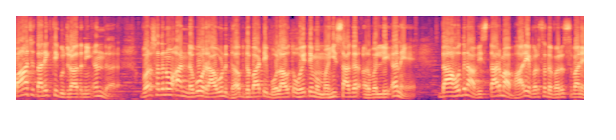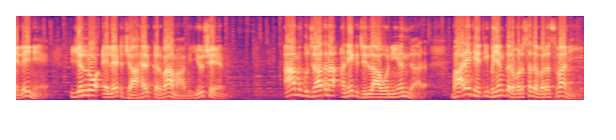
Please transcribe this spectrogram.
પાંચ તારીખથી ગુજરાતની અંદર વરસાદનો આ નવો રાઉન્ડ ધબધબાટી બોલાવતો હોય તેમાં મહીસાગર, અરવલ્લી અને દાહોદના વિસ્તારમાં ભારે વરસાદ વરસવાને લઈને યલો એલર્ટ જાહેર કરવામાં આવી રહ્યું છે. આમ ગુજરાતના અનેક જિલ્લાઓની અંદર ભારેથી અતિ ભયંકર વરસાદ વરસવાની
